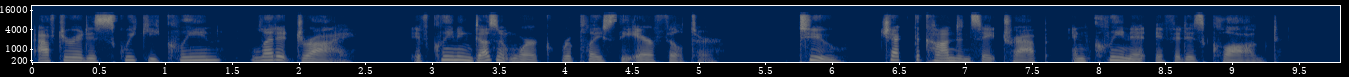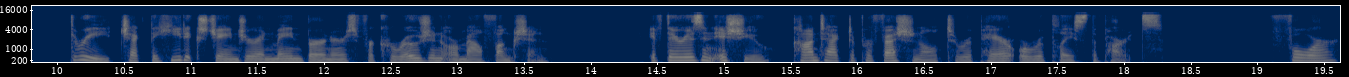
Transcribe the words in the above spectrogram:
After it is squeaky clean, let it dry. If cleaning doesn't work, replace the air filter. 2. Check the condensate trap and clean it if it is clogged. 3. Check the heat exchanger and main burners for corrosion or malfunction. If there is an issue, contact a professional to repair or replace the parts. 4.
